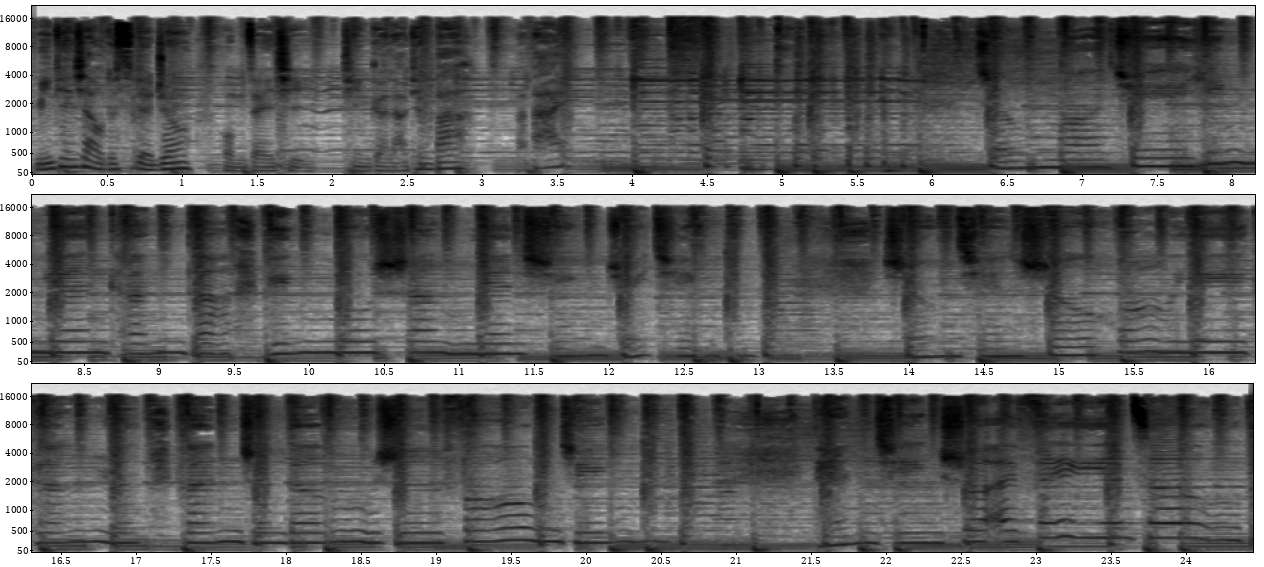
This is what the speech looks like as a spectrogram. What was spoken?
明天下午的四点钟，我们在一起听歌聊天吧，拜拜。周末去影院看他屏幕上演新剧情，手牵手或一个人，反正都是风景。谈情说爱飞檐走壁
